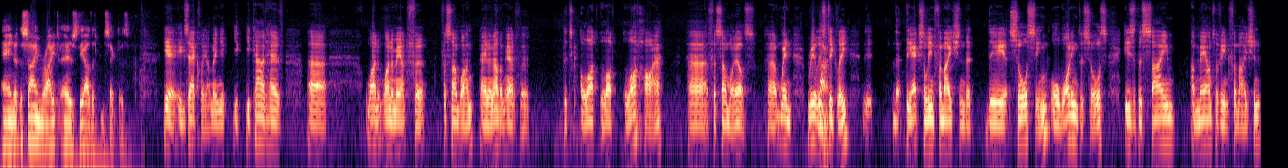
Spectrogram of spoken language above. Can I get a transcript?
and at the same rate as the other sectors. Yeah, exactly. I mean, you, you, you can't have uh, one one amount for for someone and another amount for that's a lot lot lot higher uh, for someone else. Uh, when realistically, no. the, the actual information that they're sourcing or wanting to source is the same amount of information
